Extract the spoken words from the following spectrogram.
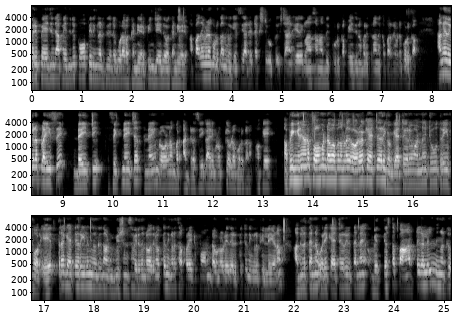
ഒരു പേജിന്റെ ആ പേജിന്റെ കോപ്പി നിങ്ങൾ എടുത്ത് ഇതിന്റെ കൂടെ വെക്കേണ്ടി വരും പിൻ ചെയ്ത് വെക്കേണ്ടി വരും. അപ്പൊ അത് ഇവിടെ കൊടുക്കാം നിങ്ങൾക്ക്. S C R text book ഏത് ക്ലാസ് ആണോ അത് കൊടുക്കാം. പേജ് നമ്പർ ഇത്ര എന്നൊക്കെ പറഞ്ഞ് ഇവിടെ കൊടുക്കാം. അങ്ങനെ നിങ്ങളുടെ place date signature name roll number address ഈ കാര്യങ്ങളൊക്കെ ഇവിടെ കൊടുക്കണം. ഓക്കെ അപ്പോൾ ഇങ്ങനെയാണ് ഫോം ഉണ്ടാവുക. അപ്പോൾ നമ്മൾ ഓരോ കാറ്റഗറിക്കും category one two three four എത്ര കാറ്റഗറിയിൽ നിങ്ങൾക്ക് കൺഫ്യൂഷൻസ് വരുന്നുണ്ടോ അതിനൊക്കെ നിങ്ങൾ സെപ്പറേറ്റ് ഫോം ഡൗൺലോഡ് ചെയ്ത് എടുത്തിട്ട് നിങ്ങൾ ഫില്ല് ചെയ്യണം. അതിൽ തന്നെ ഒരു കാറ്റഗറിയിൽ തന്നെ വ്യത്യസ്ത പാർട്ടുകളിൽ നിങ്ങൾക്ക്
